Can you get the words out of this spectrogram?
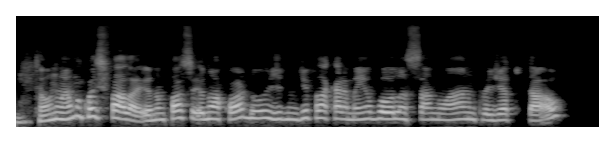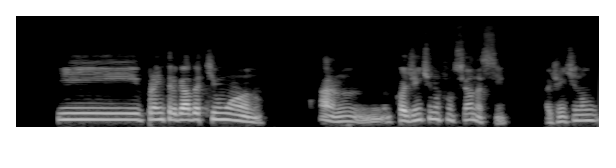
Então não é uma coisa que fala, eu não posso, eu não acordo hoje num dia e falar, cara, amanhã eu vou lançar no ar um projeto tal e para entregar daqui um ano. Ah, com a gente não funciona assim. A gente não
